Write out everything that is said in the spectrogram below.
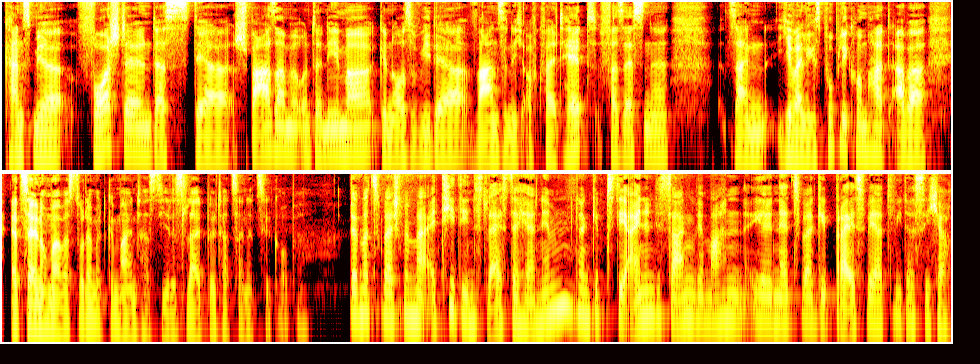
kann es mir vorstellen, dass der sparsame Unternehmer genauso wie der wahnsinnig auf Qualität versessene sein jeweiliges Publikum hat. Aber erzähl nochmal, was du damit gemeint hast. Jedes Leitbild hat seine Zielgruppe. Wenn wir zum Beispiel mal IT-Dienstleister hernehmen, dann gibt es die einen, die sagen, wir machen ihre Netzwerke preiswert wieder sicher.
